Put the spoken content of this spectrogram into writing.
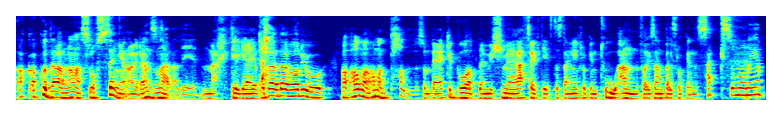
ak akkurat det der med den slåssingen det er en sånn her veldig merkelig greie. For der, der har, du jo, har, man, har man tall som peker på at det er mye mer effektivt å stenge klokken to enn f.eks. klokken seks om morgenen?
